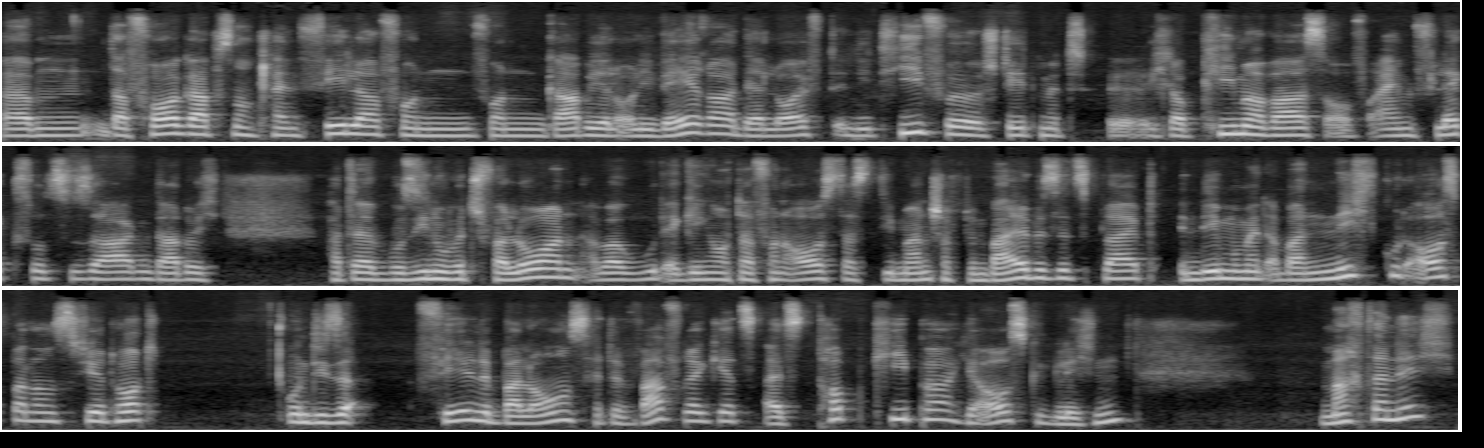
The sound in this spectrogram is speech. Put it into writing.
Ähm, davor gab es noch einen kleinen Fehler von, von Gabriel Oliveira, der läuft in die Tiefe, steht mit, äh, ich glaube, Klima war es, auf einem Fleck sozusagen. Dadurch hat der Bosinovic verloren, aber gut, er ging auch davon aus, dass die Mannschaft im Ballbesitz bleibt. In dem Moment aber nicht gut ausbalanciert hat. Und diese fehlende Balance hätte Wawrek jetzt als Topkeeper hier ausgeglichen. Macht er nicht.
